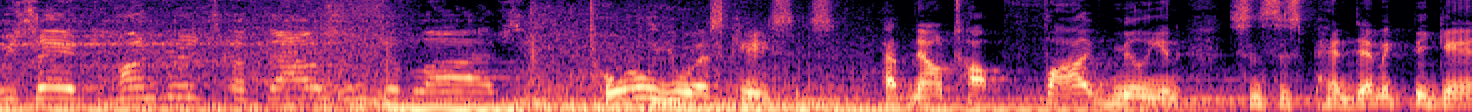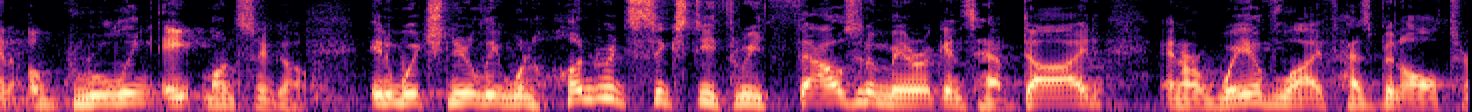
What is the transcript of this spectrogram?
We saved hundreds of thousands of lives. Total U.S. cases have now topped 5 million since this pandemic began a grueling eight months ago, in which nearly 163,000 Americans have died and our way of life has been altered.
